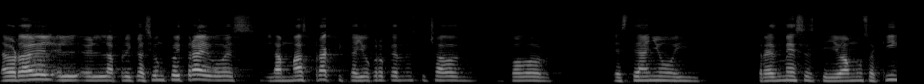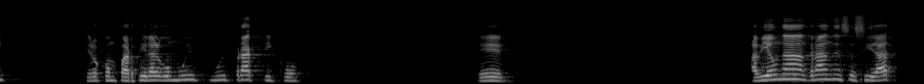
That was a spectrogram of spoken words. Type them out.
la verdad, la predicación que hoy traigo es la más práctica. Yo creo que han escuchado en todo este año y tres meses que llevamos aquí. Quiero compartir algo muy, muy práctico. Eh, había una gran necesidad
